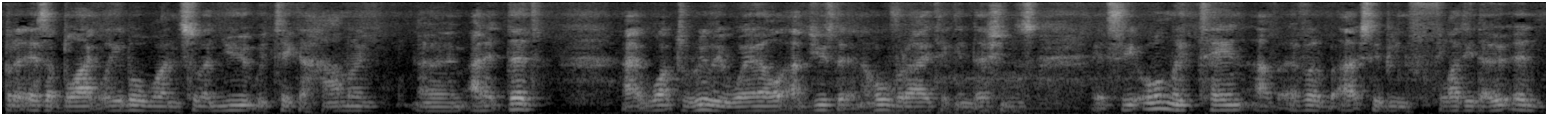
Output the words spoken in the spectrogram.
But it is a black label one so I knew it would take a hammering um, and it did. It worked really well. I've used it in a whole variety of conditions. It's the only tent I've ever actually been flooded out in.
